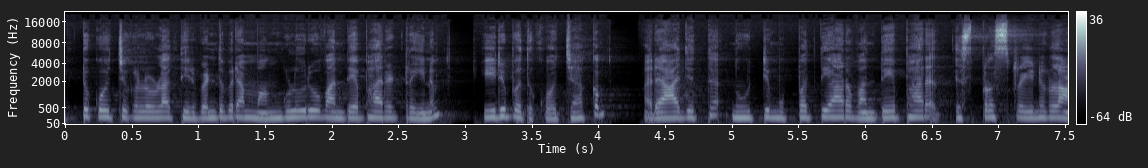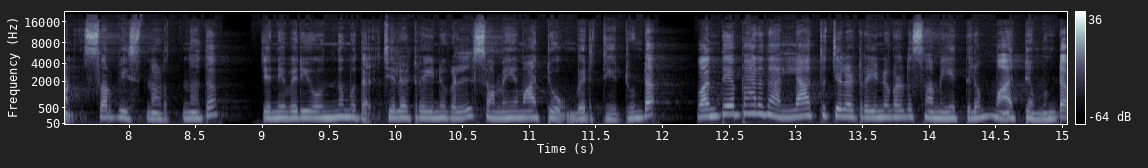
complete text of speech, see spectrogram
എട്ട് കോച്ചുകളുള്ള തിരുവനന്തപുരം മംഗളൂരു വന്ദേഭാരത് ട്രെയിനും ഇരുപത് കോച്ചാക്കും. രാജ്യത്ത് നൂറ്റി മുപ്പത്തിയാറ് വന്ദേഭാരത് എക്സ്പ്രസ് ട്രെയിനുകളാണ് സർവീസ് നടത്തുന്നത്. ജനുവരി ഒന്ന് മുതൽ ചില ട്രെയിനുകളിൽ സമയമാറ്റവും വരുത്തിയിട്ടുണ്ട്. വന്ദേഭാരത് അല്ലാത്ത ചില ട്രെയിനുകളുടെ സമയത്തിലും മാറ്റമുണ്ട്.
